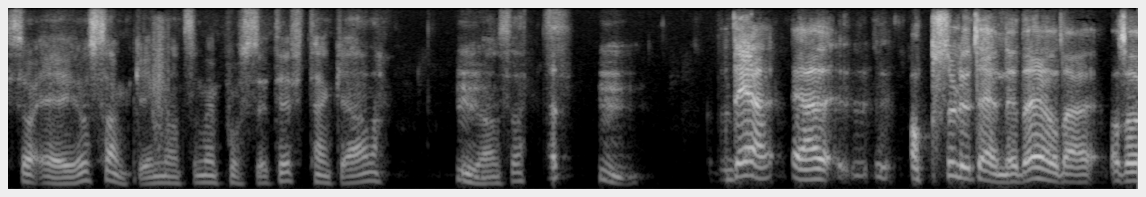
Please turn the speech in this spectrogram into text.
så er jo sanking noe som er positivt, tenker jeg, da. Mm. Uansett. Mm. Det jeg er absolutt enig i det. Og det er, altså,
